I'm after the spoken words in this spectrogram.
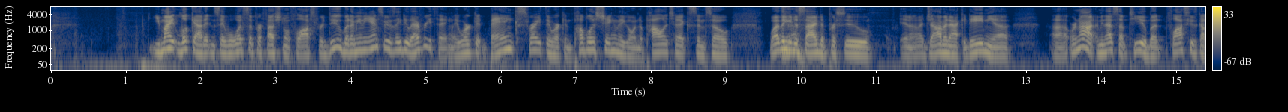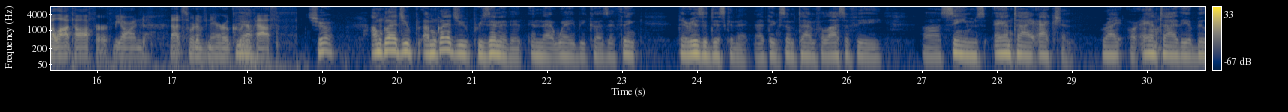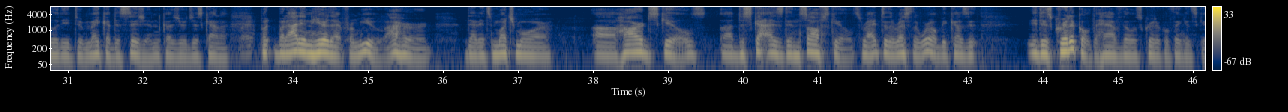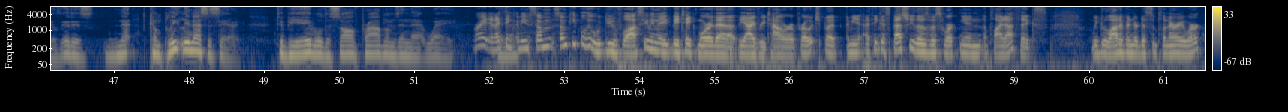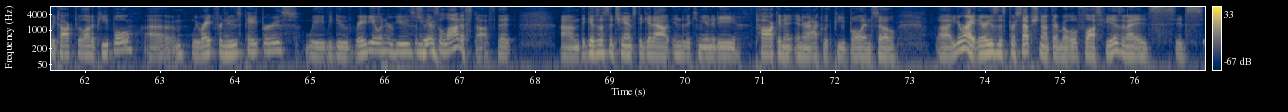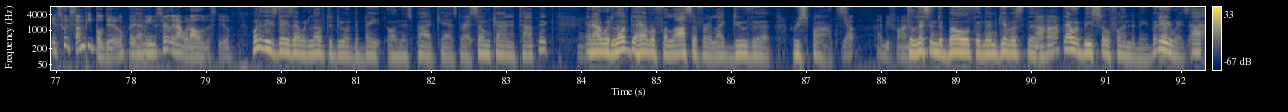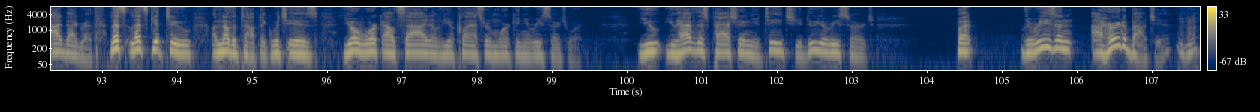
you might look at it and say well what's a professional philosopher do? But i mean the answer is they do everything. They work at banks right? They work in publishing. They go into politics. And so whether yeah. you decide to pursue you know a job in academia uh, or not. I mean, that's up to you. But philosophy's got a lot to offer beyond that sort of narrow career yeah, path. Sure, I'm glad you I'm glad you presented it in that way because I think there is a disconnect. I think sometimes philosophy uh, seems anti-action, right, or uh-huh. anti the ability to make a decision because you're just kind of. Right. But but I didn't hear that from you. I heard that it's much more uh, hard skills uh, disguised in soft skills, right, to the rest of the world because it it is critical to have those critical thinking skills. It is ne- completely necessary to be able to solve problems in that way. Right, and I think know? I mean some some people who do philosophy, I mean they, they take more of the the ivory tower approach, but I mean I think especially those of us working in applied ethics, we do a lot of interdisciplinary work. We talk to a lot of people. Um, we write for newspapers. We we do radio interviews. I mean, there's a lot of stuff that um, that gives us a chance to get out into the community, talk and interact with people. And so, uh, you're right. There is this perception out there about what philosophy is, and I, it's it's it's what some people do, but yeah. I mean, certainly not what all of us do. One of these days, I would love to do a debate on this podcast on right. some kind of topic, mm-hmm. and I would love to have a philosopher like do the response. Yep. That'd be fun to listen to both and then give us the. Uh-huh. That would be so fun to me. But yep. anyways, I, I digress. Let's let's get to another topic, which is your work outside of your classroom work and your research work. You you have this passion, you teach, you do your research, but the reason I heard about you, mm-hmm.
